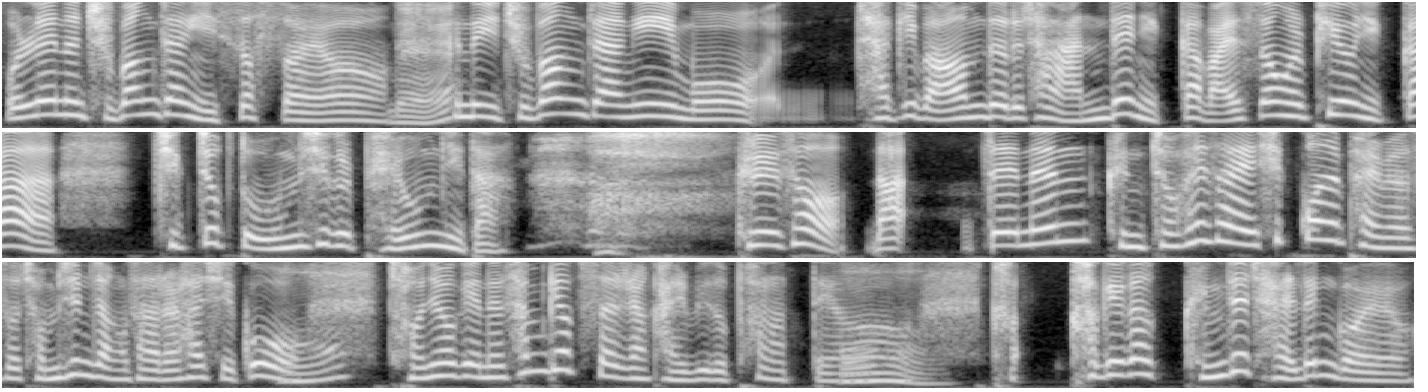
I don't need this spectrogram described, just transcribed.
원래는 주방장이 있었어요. 네. 근데 이 주방장이 뭐 자기 마음대로 잘 안 되니까 말썽을 피우니까 직접 또 음식을 배웁니다. 그래서 낮에는 근처 회사에 식권을 팔면서 점심 장사를 하시고 어? 저녁에는 삼겹살이랑 갈비도 팔았대요. 오. 가게가 굉장히 잘 된 거예요.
